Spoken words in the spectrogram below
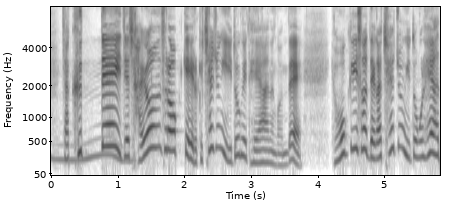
음. 자, 그때 이제 자연스럽게 이렇게 체중이 이동이 돼야 하는 건데 여기서 내가 체중 이동을 해야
